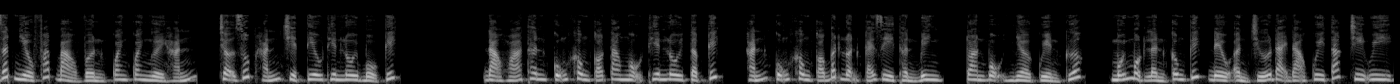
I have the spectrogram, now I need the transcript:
rất nhiều pháp bảo vần quanh quanh người hắn, trợ giúp hắn triệt tiêu thiên lôi bổ kích. Đạo hóa thân cũng không có tao ngộ thiên lôi tập kích, hắn cũng không có bất luận cái gì thần binh, toàn bộ nhờ quyền cước, mỗi một lần công kích đều ẩn chứa đại đạo quy tắc chi uy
